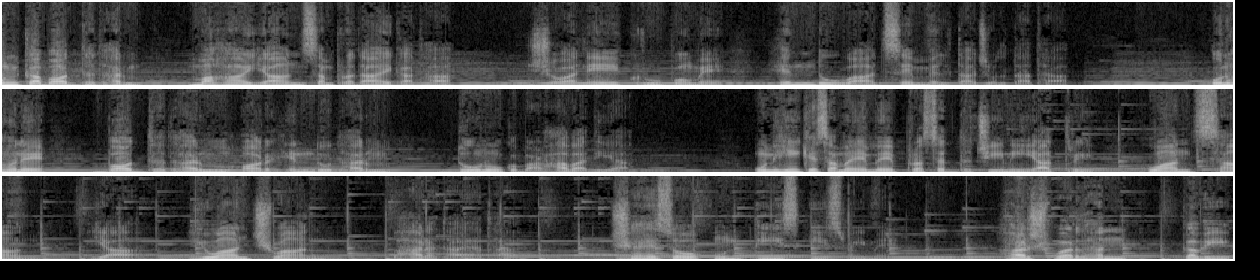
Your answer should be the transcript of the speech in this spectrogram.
उनका बौद्ध धर्म महायान संप्रदाय का था, जो अनेक रूपों में हिंदूवाद से मिलता जुलता था। उन्होंने बौद्ध धर्म और हिंदू धर्म दोनों को बढ़ावा दिया। उन्हीं के समय में प्रसिद्ध चीनी यात्री हुआन सांग या युआन च्वान भारत आया था 629 ईस्वी में। हर्षवर्धन कवि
